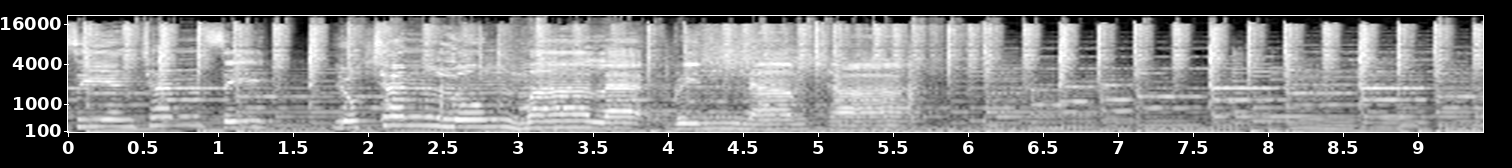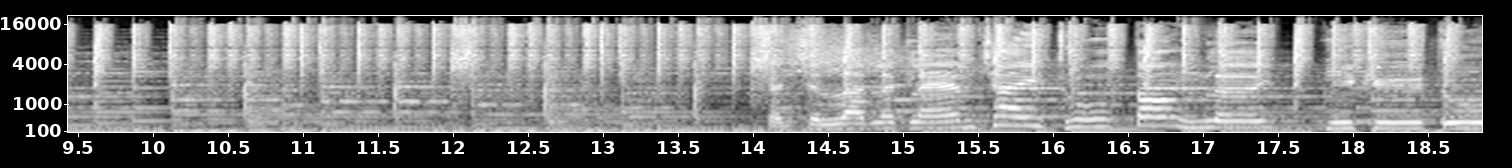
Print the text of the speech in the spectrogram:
เสียงฉันสิ ยกฉันลงมาและรินน้ำชา ฉันฉลาดและแกลมใช่ถูกต้องเลย นี่คือตัว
